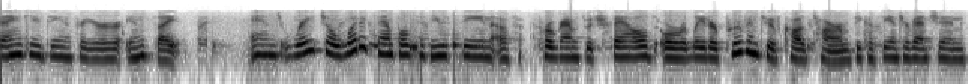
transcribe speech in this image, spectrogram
Thank you, Dean, for your insight. And Rachel, what examples have you seen of programs which failed or were later proven to have caused harm because the intervention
